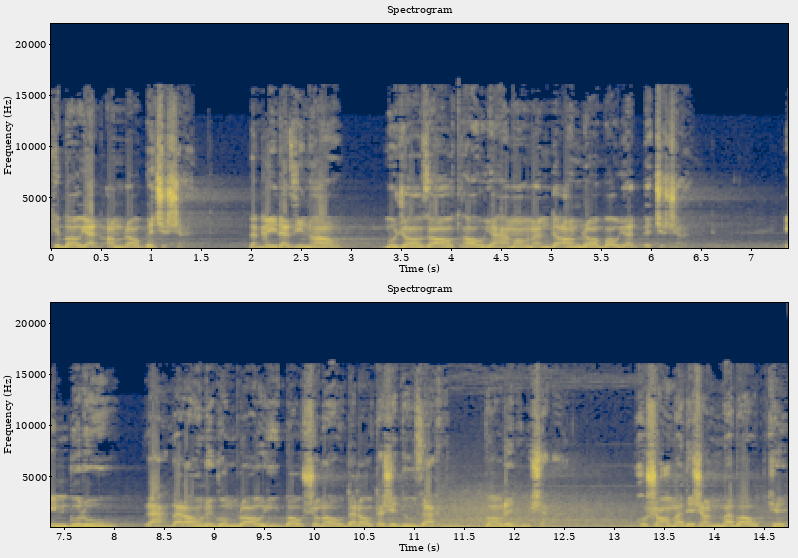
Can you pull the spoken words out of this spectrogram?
که باید آن را بچشند و غیر از اینها مجازات های همانند آن را باید بچشند. این گروه رهبران گمراهی با شما در آتش دوزخ وارد می شود خوش آمدشان مباد که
